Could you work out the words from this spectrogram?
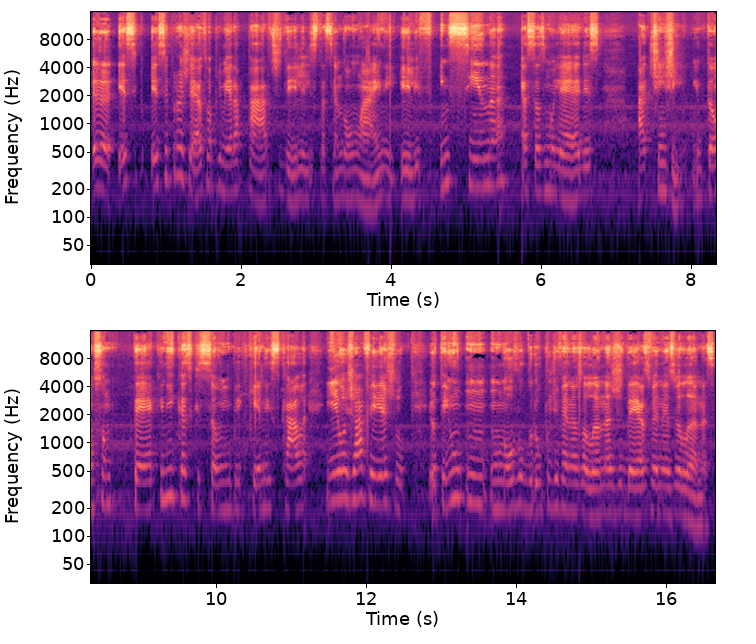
Uh, esse, esse projeto, a primeira parte dele, ele está sendo online, ele ensina essas mulheres a atingir. Então, são técnicas que são em pequena escala e eu já vejo, eu tenho um, um, novo grupo de venezuelanas, de 10 venezuelanas,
